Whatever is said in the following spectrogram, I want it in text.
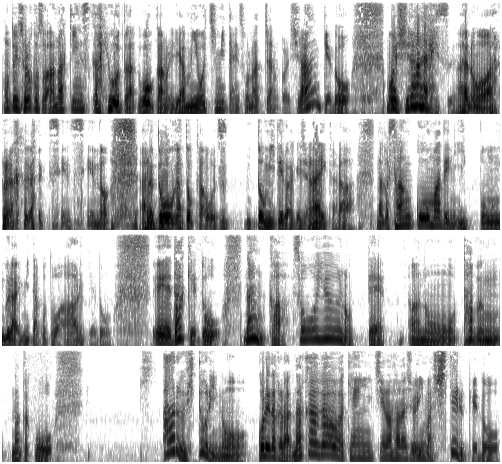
本当にそれこそアナキン・スカイウォーカーの闇落ちみたいにそうなっちゃうのか知らんけど、もう知らないです。あの、あの中川先生の、あの動画とかをずっと見てるわけじゃないから、なんか参考までに一本ぐらい見たことはあるけど、えー、だけど、なんか、そういうのって、あの、多分、なんかこう、ある一人の、これだから中川健一の話を今してるけど、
